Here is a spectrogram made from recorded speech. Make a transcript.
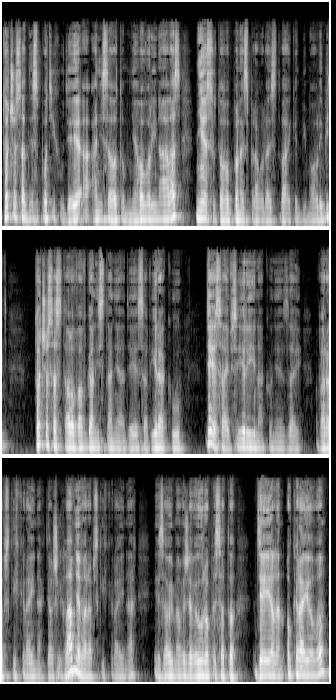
to, čo sa dnes potichu deje a ani sa o tom nehovorí náhlas. Nie sú toho plné spravodajstva, aj keď by mohli byť. To, čo sa stalo v Afganistane a deje sa v Iraku, deje sa aj v Sýrii, nakoniec aj v arabských krajinách, ďalších, hlavne v arabských krajinách, je zaujímavé, že v Európe sa to deje len okrajovo.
